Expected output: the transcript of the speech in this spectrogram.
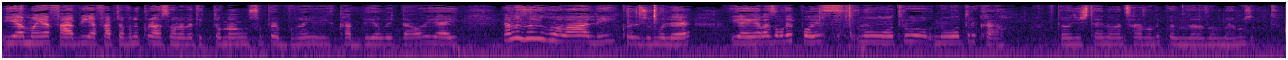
E a mãe, a Fábio, a Fábio tava no cross, ela vai ter que tomar um super banho e cabelo e tal. E aí elas vão enrolar ali, coisa de mulher. E aí elas vão depois no outro, no outro carro. Então a gente tá indo antes, elas vão depois, mas elas vão do mesmo jeito.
